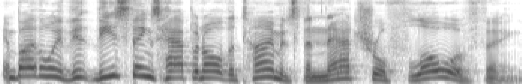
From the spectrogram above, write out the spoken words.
and by the way, th- these things happen all the time. It's the natural flow of things.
